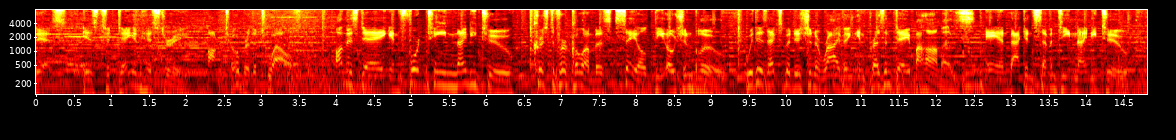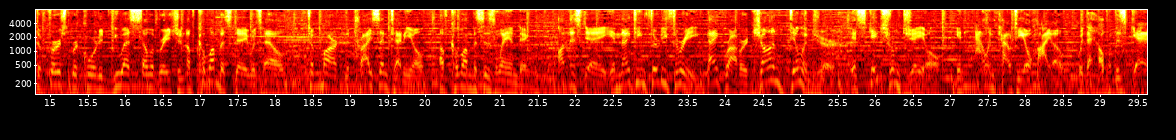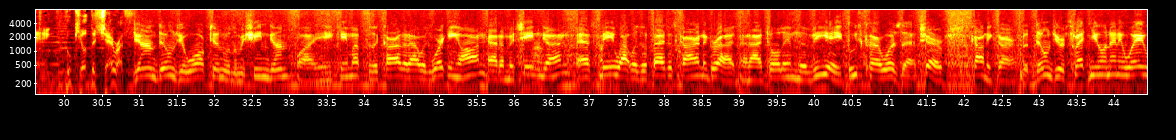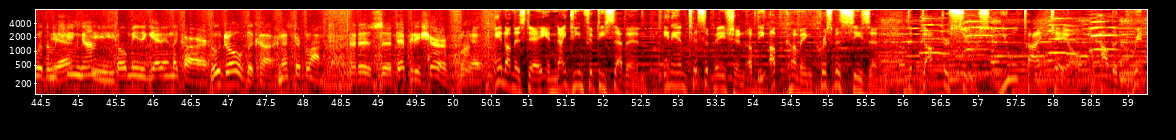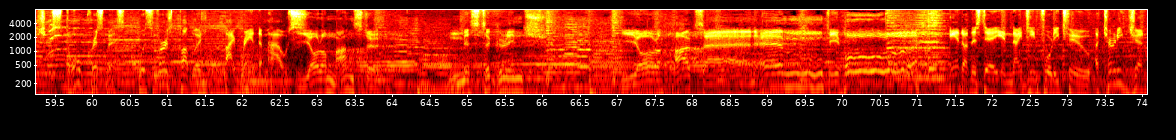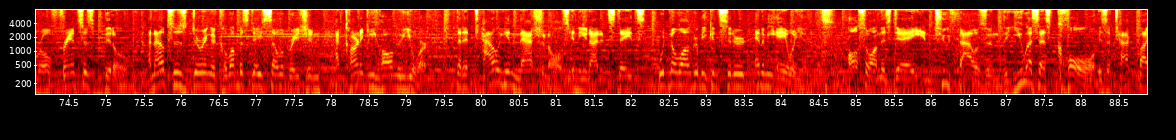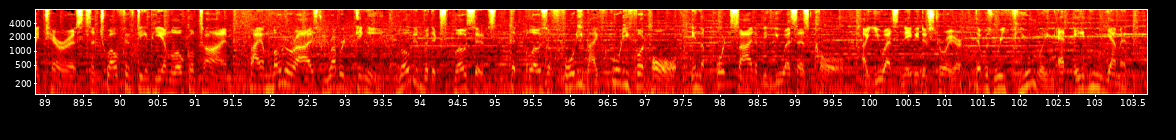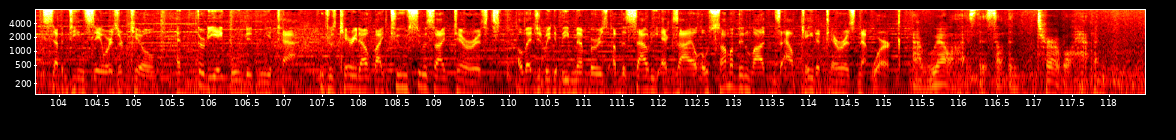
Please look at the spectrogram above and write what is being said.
This is Today in History, October the 12th. On this day in 1492, Christopher Columbus sailed the ocean blue, with his expedition arriving in present day Bahamas. And back in 1792, the first recorded U.S. celebration of Columbus Day was held to mark the tricentennial of Columbus's landing. On this day in 1933, bank robber John Dillinger escapes from jail in Allen County, Ohio, with the help of his gang, who killed the sheriff. John Dillinger walked in with a machine gun. Why, he came up to the car that I was working on, had a machine gun, asked me what was the fastest car in the garage, and I told him the V8. Whose car was that? Sheriff's county car. But Dillinger threaten you in any way with the machine yes, gun? he told me to get in the car. Who drove the car? Mr. Blunk. That is uh, Deputy Sheriff Blunk. Yes. And on this day in 1957, in anticipation of the upcoming Christmas season, the Dr. Seuss Yuletide Tale, How the Grinch Stole Christmas, was first published by Random House. You're a monster, Mr. Grinch. Your heart's an empty hole. And on this day in 1942, Attorney General Francis Biddle announces during a Columbus Day celebration at Carnegie Hall, New York, that Italian nationals in the United States would no longer be considered enemy aliens. Also on this day in 2000, the USS Cole is attacked by terrorists at 12:15 p.m. local time by a motorized rubber dinghy loaded with explosives that blows a 40 by 40 foot hole in the port side of the USS Cole, a U.S. Navy destroyer that was refueling at Aden, Yemen. 17 sailors are killed and 38 wounded in the attack, which was carried out by two suicide terrorists allegedly to be members of the Saudi exile Osama bin Laden's Al Qaeda terrorist network. I realized that something terrible happened,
